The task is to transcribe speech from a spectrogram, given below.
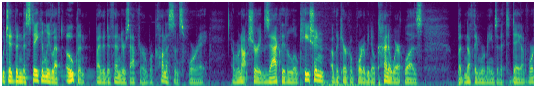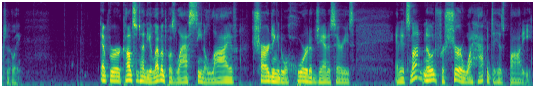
which had been mistakenly left open by the defenders after a reconnaissance foray. And we're not sure exactly the location of the Cercoporta. We know kind of where it was, but nothing remains of it today, unfortunately. Emperor Constantine XI was last seen alive, charging into a horde of Janissaries, and it's not known for sure what happened to his body.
